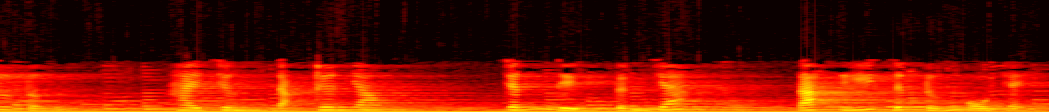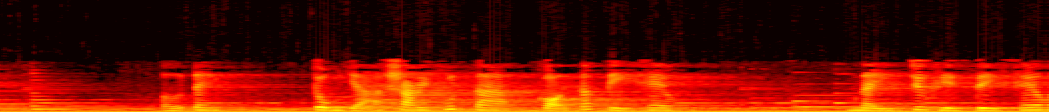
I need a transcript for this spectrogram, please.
sư tử. Hai chân đặt trên nhau, chánh điện tỉnh giác tác ý đến trưởng ngồi dậy ở đây, tôn giả sariputta gọi các tỳ kheo. Này chư hiền tỳ kheo,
